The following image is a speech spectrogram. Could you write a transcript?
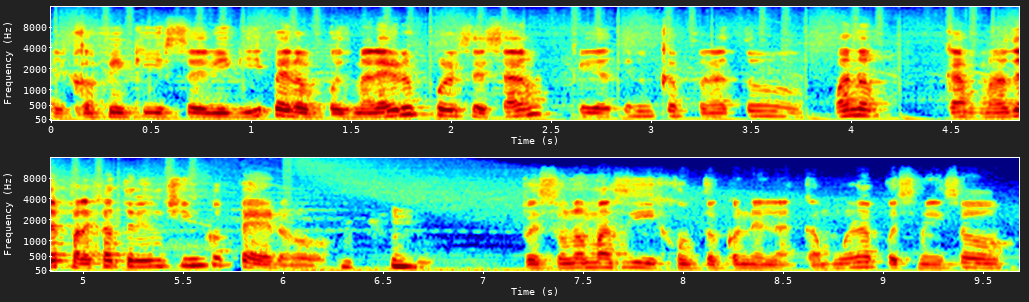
El Coffin que hizo Big E, pero pues me alegro por el Cesaro, que ya tiene un campeonato. Bueno, más de pareja tenía un chingo, pero pues uno más y junto con el Nakamura, pues me hizo,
